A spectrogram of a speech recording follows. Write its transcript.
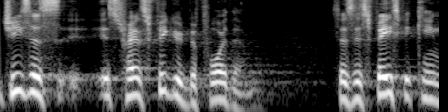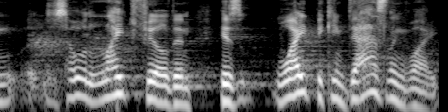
Jesus is transfigured before them. It says his face became so light filled and his white became dazzling white.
